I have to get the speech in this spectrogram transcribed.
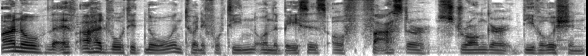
I know that if I had voted no in 2014 on the basis of faster, stronger devolution,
